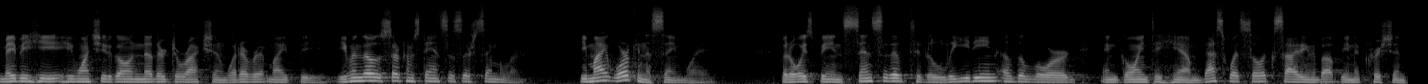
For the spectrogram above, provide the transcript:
Maybe he, he wants you to go in another direction, whatever it might be. Even though the circumstances are similar, He might work in the same way, but always being sensitive to the leading of the Lord and going to Him. That's what's so exciting about being a Christian.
